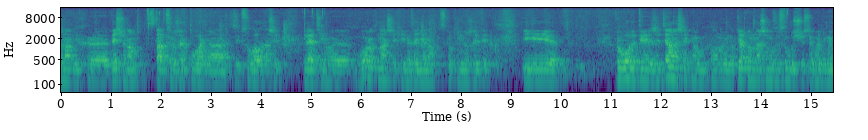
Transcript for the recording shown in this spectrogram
що нам їх е, дещо нам старт цього жеребкування зіпсували наші кляті е, ворог наш, який не дає нам спокійно жити. І проводити життя наше, як ми плануємо. Дякуємо нашому ЗСУ, що сьогодні ми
